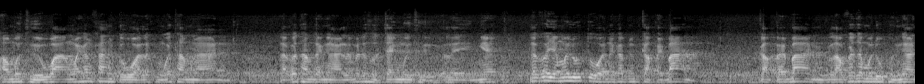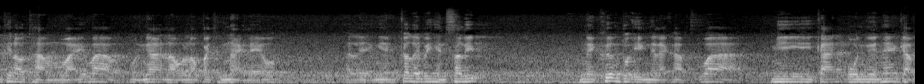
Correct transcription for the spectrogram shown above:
เอามือถือวางไว้ข้างๆตัว แล้วผมก็ทำงาน แล้วก็ทำแต่งานแล้วไม่ได้สนใจมือถืออะไรอย่างเงี้ยแล้วก็ยังไม่รู้ตัวนะครับจนกลับไปบ้าน กลับไปบ้านเราก็จะมาดูผลงานที่เราทำไว้ว่าผลงานเราเราไปถึงไหนแล้ว อะไรอย่างเงี้ยก็เลยไปเห็นสลิปในเครื่องตัวเองเนี่ยแหละครับ ว่ามีการโอนเงินให้กับ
